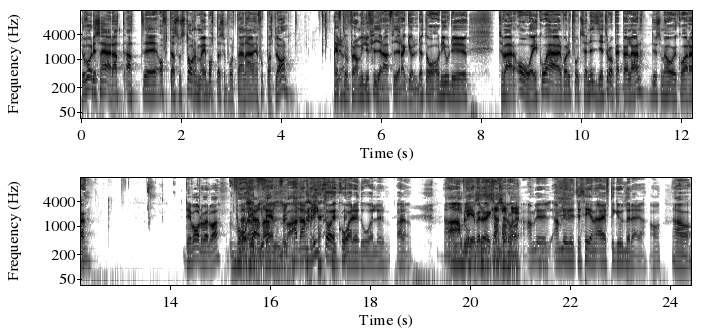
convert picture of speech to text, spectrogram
då var det så här att, att eh, ofta så stormar ju bortasupportrarna en fotbollsplan. Efteråt, för de vill ju fira, fira guldet då. Och det gjorde ju tyvärr AIK här. Var det 2009 tror jag Peppe, eller? Du som är AIK-are. Det var det väl va? Var det Kärna- väl va? Hade han blivit AIK-are då eller? Han- Ja, han blev det kanske då. det. Han blev, han blev lite senare, efter guldet där ja. ja. Ja,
